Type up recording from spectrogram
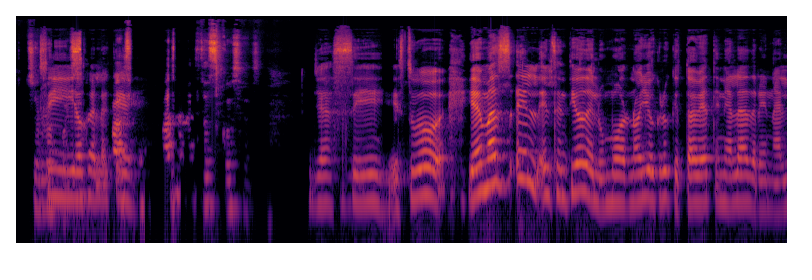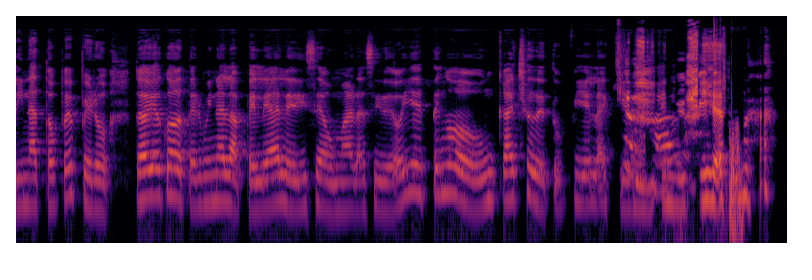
sí, pues, ojalá que pasan estas cosas. Ya sé, estuvo, y además el, el, sentido del humor, ¿no? Yo creo que todavía tenía la adrenalina a tope, pero todavía cuando termina la pelea le dice a Omar así de, oye, tengo un cacho de tu piel aquí en, en mi pierna.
